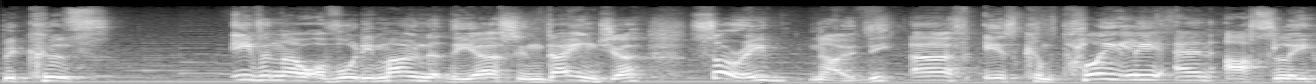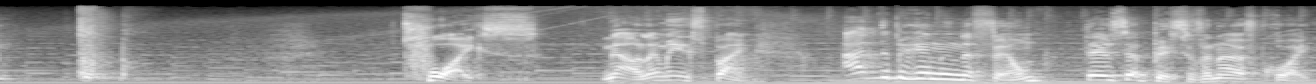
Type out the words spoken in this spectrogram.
because even though I've already moaned that the Earth's in danger, sorry, no, the Earth is completely and utterly twice. Now let me explain. At the beginning of the film, there's a bit of an earthquake.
